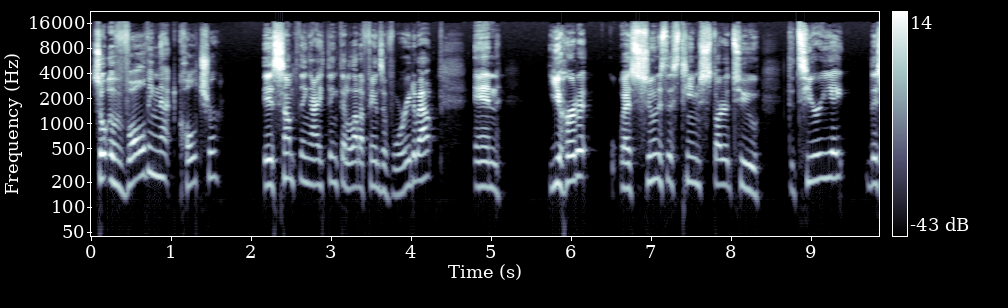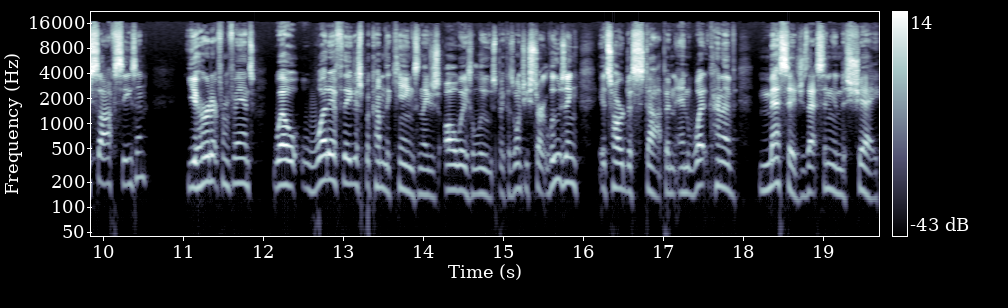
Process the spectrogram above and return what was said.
So, evolving that culture is something I think that a lot of fans have worried about. And you heard it as soon as this team started to deteriorate this offseason. You heard it from fans. Well, what if they just become the Kings and they just always lose? Because once you start losing, it's hard to stop. And and what kind of message is that sending to Shai?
